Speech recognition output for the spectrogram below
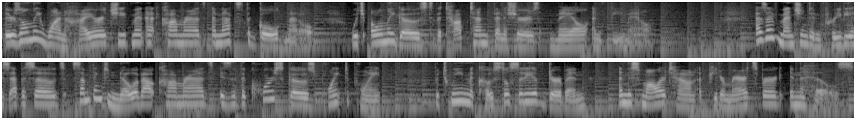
There's only one higher achievement at Comrades, and that's the gold medal, which only goes to the top 10 finishers, male and female. As I've mentioned in previous episodes, something to know about Comrades is that the course goes point to point between the coastal city of Durban and the smaller town of Pietermaritzburg in the hills.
